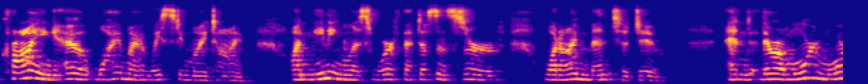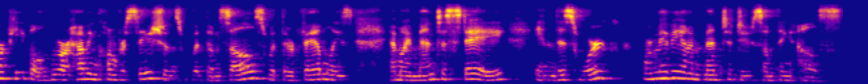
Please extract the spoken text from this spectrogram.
crying out, why am I wasting my time on meaningless work that doesn't serve what I'm meant to do? And there are more and more people who are having conversations with themselves, with their families. Am I meant to stay in this work? Or maybe I'm meant to do something else.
